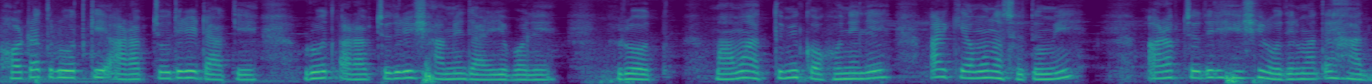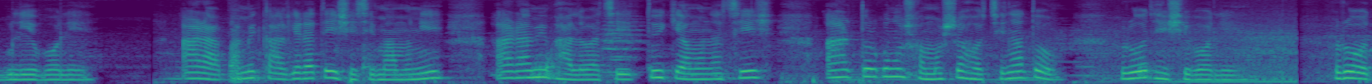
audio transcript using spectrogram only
হঠাৎ রোদকে আরাব চৌধুরী ডাকে। রোদ আরাব চৌধুরীর সামনে দাঁড়িয়ে বলে, রোদ, মামা, তুমি কখন এলে? আর কেমন আছো তুমি? আরব চৌধুরী হেসে রোদের মাথায় হাত বুলিয়ে বলে, আরাব, আমি কালকে রাতে এসেছি মামুনি। আর আমি ভালো আছি। তুই কেমন আছিস? আর তোর কোনো সমস্যা হচ্ছে না তো? রোদ হেসে বলে রোদ,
